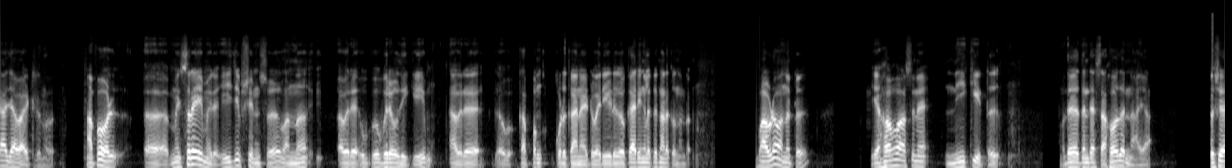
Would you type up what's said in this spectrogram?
രാജാവായിട്ടിരുന്നത്. അപ്പോൾ മിസ്രൈമിൽ ഈജിപ്ഷ്യൻസ് വന്ന് അവരെ ഉപരോധിക്കുകയും അവരെ കപ്പം കൊടുക്കാനായിട്ട് വരിയിടുകയോ കാര്യങ്ങളൊക്കെ നടക്കുന്നുണ്ട്. അപ്പോൾ അവിടെ വന്നിട്ട് യഹോവാസിനെ നീക്കിയിട്ട് അദ്ദേഹത്തിന്റെ സഹോദരനായ യോശിയ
